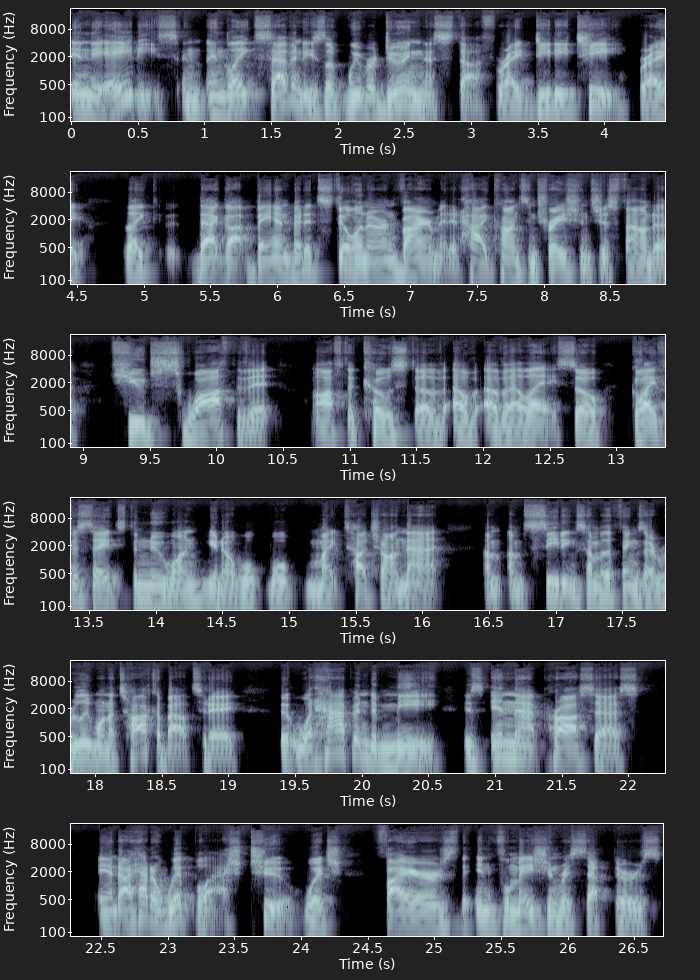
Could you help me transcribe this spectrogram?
in the 80s and in, in late 70s, like we were doing this stuff, right? DDT, right? Like that got banned, but it's still in our environment at high concentrations. Just found a huge swath of it off the coast of, of, of LA. So glyphosate's the new one. You know, we'll, we'll might touch on that. I'm, I'm seeding some of the things I really want to talk about today. But what happened to me is in that process, and I had a whiplash too, which fires the inflammation receptors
